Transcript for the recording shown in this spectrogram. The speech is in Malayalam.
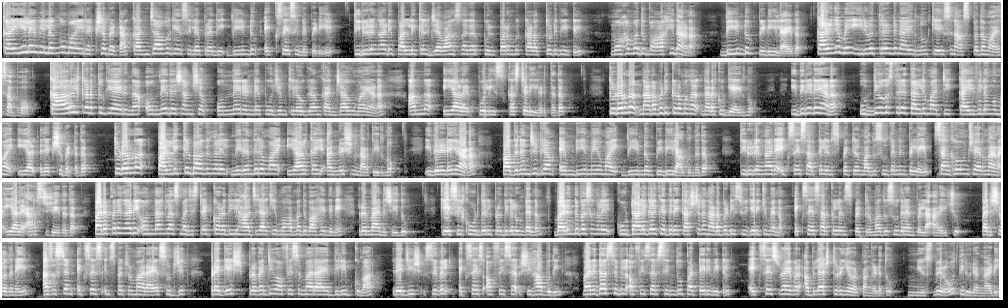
കയ്യിലെ വിലങ്ങുമായി രക്ഷപ്പെട്ട കഞ്ചാവ് കേസിലെ പ്രതി വീണ്ടും എക്സൈസിന്റെ പിടിയിൽ. തിരുരങ്ങാടി പള്ളിക്കൽ ജവാൻസ് നഗർ പുൽപ്പറമ്പ് കളത്തൊടി വീട്ടിൽ മുഹമ്മദ് വാഹിദാണ് വീണ്ടും പിടിയിലായത്. കഴിഞ്ഞ മെയ് ഇരുപത്തിരണ്ടിനായിരുന്നു കേസിന് ആസ്പദമായ സംഭവം. കാറിൽ കടത്തുകയായിരുന്ന ഒന്നേ ദശാംശം ഒന്ന് രണ്ട് പൂജ്യം കിലോഗ്രാം കഞ്ചാവുമായാണ് അന്ന് ഇയാളെ പോലീസ് കസ്റ്റഡിയിലെടുത്തത്. തുടർന്ന് നടപടിക്രമങ്ങൾ നടക്കുകയായിരുന്നു. ഇതിനിടെയാണ് ഉദ്യോഗസ്ഥരെ തള്ളിമാറ്റി കൈവിലങ്ങുമായി ഇയാൾ രക്ഷപ്പെട്ടത്. തുടർന്ന് പള്ളിക്കൽ ഭാഗങ്ങളിൽ നിരന്തരമായി ഇയാൾക്കായി അന്വേഷണം നടത്തിയിരുന്നു. ഇതിനിടയിലാണ് പതിനഞ്ച് ഗ്രാം എം ഡി എം എയുമായി വീണ്ടും പിടിയിലാകുന്നത്. Tirurangadi excise circle inspector Madhusudanan പിള്ളയും സംഘവും ചേർന്നാണ് ഇയാളെ അറസ്റ്റ് ചെയ്തത്. പരപ്പനങ്ങാടി ഒന്നാം ക്ലാസ് മജിസ്ട്രേറ്റ് കോടതിയിൽ ഹാജരാക്കിയ മുഹമ്മദ് വാഹിദിനെ റിമാൻഡ് ചെയ്തു. കേസിൽ കൂടുതൽ പ്രതികളുണ്ടെന്നും വരും ദിവസങ്ങളിൽ കൂട്ടാളികൾക്കെതിരെ കർശന നടപടി സ്വീകരിക്കുമെന്നും excise circle inspector Madhusudanan Pillai അറിയിച്ചു. പരിശോധനയിൽ അസിസ്റ്റന്റ് എക്സൈസ് ഇൻസ്പെക്ടർമാരായ സുർജിത് പ്രഗേഷ് പ്രിവന്റീവ് ഓഫീസർമാരായ Dileep Kumar Rajeesh civil excise officer Shihabuddeen വനിതാ സിവിൽ ഓഫീസർ സിന്ധു പട്ടേരി വീട്ടിൽ എക്സൈസ് ഡ്രൈവർ അഭിലാഷ് തുടങ്ങിയവർ പങ്കെടുത്തു. News bureau Tirurangadi.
